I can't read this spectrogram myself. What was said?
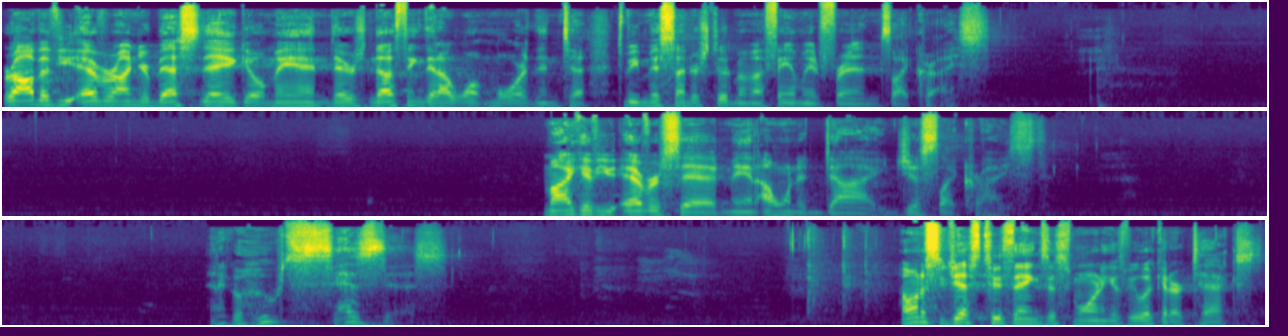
Rob, have you ever on your best day go, man, there's nothing that I want more than to, to be misunderstood by my family and friends like Christ? Mike, have you ever said, man, I want to die just like Christ? And I go, who says this? I want to suggest two things this morning as we look at our text.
